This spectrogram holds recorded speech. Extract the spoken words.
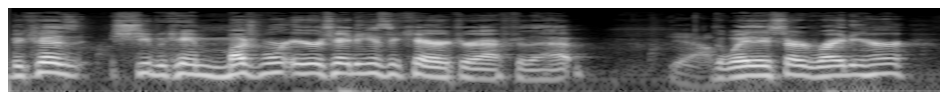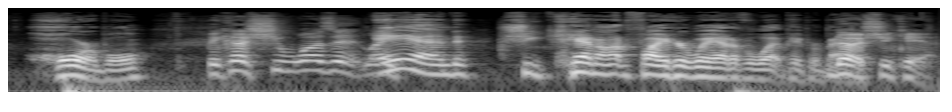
because she became much more irritating as a character after that. Yeah, The way they started writing her, horrible, because she wasn't like. and she cannot fight her way out of a wet paper bag. no, she can't.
